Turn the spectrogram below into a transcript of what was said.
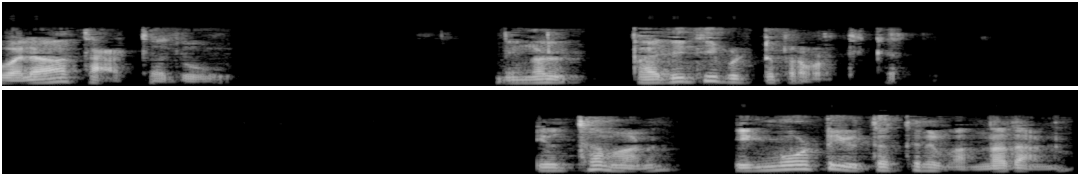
വലാ നിങ്ങൾ പരിധി വിട്ട് പ്രവർത്തിക്കരുത്. യുദ്ധമാണ് ഇങ്ങോട്ട് യുദ്ധത്തിന് വന്നതാണ്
